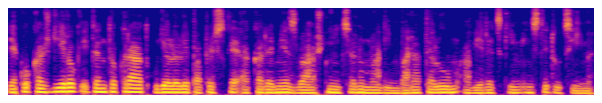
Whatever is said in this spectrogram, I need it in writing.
Jako každý rok i tentokrát udělili Papežské akademie zvláštní cenu mladým badatelům a vědeckým institucím.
